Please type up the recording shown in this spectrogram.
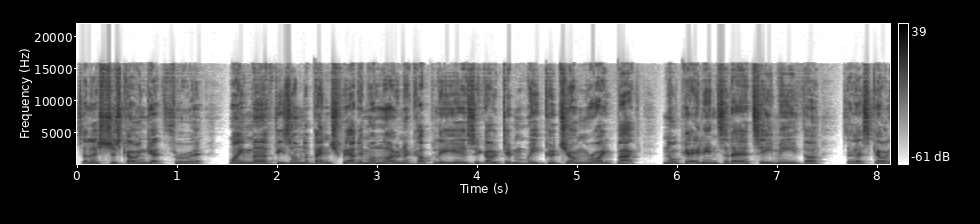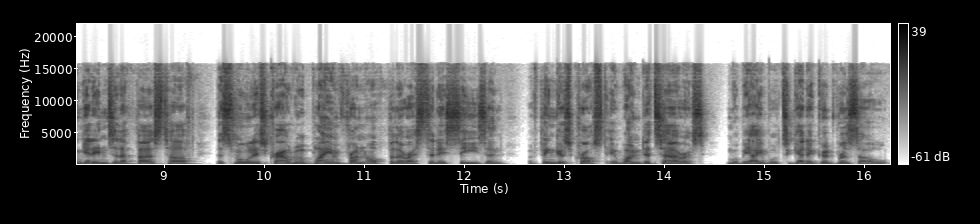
So let's just go and get through it. Wayne Murphy's on the bench. We had him on loan a couple of years ago, didn't we? Good young right back. Not getting into their team either. So let's go and get into the first half. The smallest crowd we'll play in front of for the rest of this season. But fingers crossed, it won't deter us and we'll be able to get a good result.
